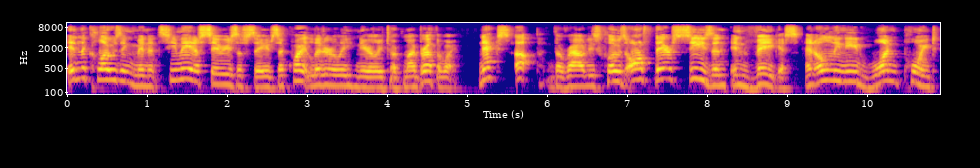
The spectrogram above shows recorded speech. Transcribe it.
In the closing minutes, he made a series of saves that quite literally nearly took my breath away. Next up, the Rowdies close off their season in Vegas and only need one point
